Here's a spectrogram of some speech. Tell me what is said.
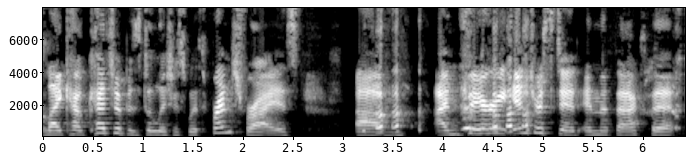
like how ketchup is delicious with French fries. Um, I'm very interested in the fact that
